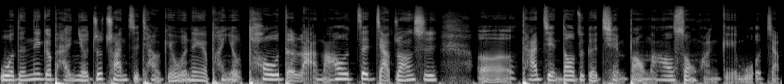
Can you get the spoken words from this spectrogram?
我的那个朋友就传纸条给我那个朋友偷的啦，然后再假装是，呃，他捡到这个钱包，然后送还给我这样。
